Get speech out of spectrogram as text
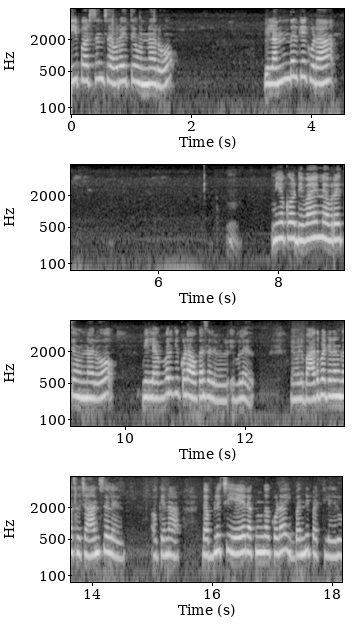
ఈ పర్సన్స్ ఎవరైతే ఉన్నారో వీళ్ళందరికీ కూడా మీ యొక్క డివైన్ ఎవరైతే ఉన్నారో వీళ్ళెవ్వరికి కూడా అవకాశాలు ఇవ్వలేదు. మిమ్మల్ని బాధ పెట్టడానికి అసలు ఛాన్సే లేదు. ఓకేనా డబ్బులు ఇచ్చి ఏ రకంగా కూడా ఇబ్బంది పెట్టలేరు.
